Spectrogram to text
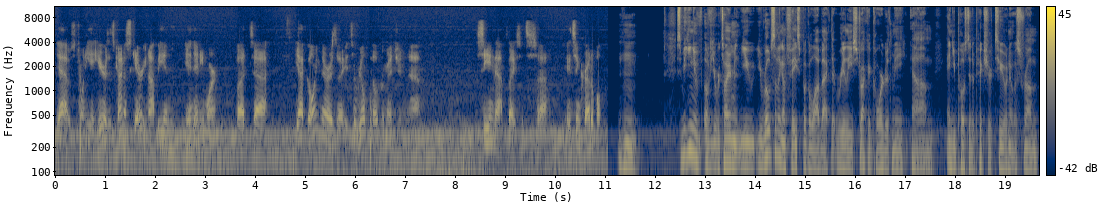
Yeah, it was 28 years. It's kind of scary not being in anymore, but uh, yeah, going there is a it's a real pilgrimage, and uh, seeing that place, it's uh, it's incredible. hmm Speaking of, of your retirement, you, you wrote something on Facebook a while back that really struck a chord with me, um, and you posted a picture too, and it was from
